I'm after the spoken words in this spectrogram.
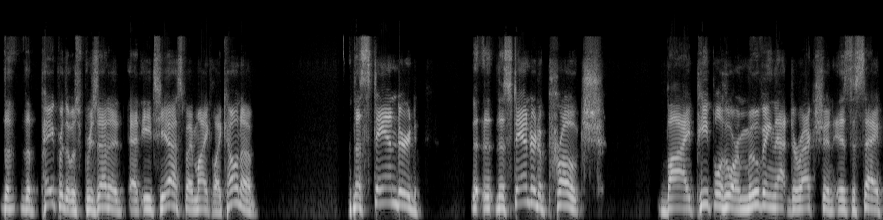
the the paper that was presented at ETS by Mike Licona the standard the, the standard approach by people who are moving that direction is to say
